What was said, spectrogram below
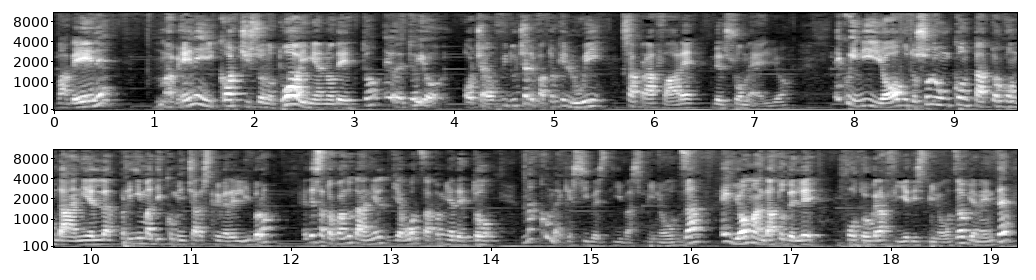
va bene, va bene, i cocci sono tuoi, mi hanno detto. E ho detto, io cioè, ho fiducia nel fatto che lui saprà fare del suo meglio. E quindi io ho avuto solo un contatto con Daniel prima di cominciare a scrivere il libro. Ed è stato quando Daniel via WhatsApp mi ha detto: Ma com'è che si vestiva Spinoza? E io ho mandato delle fotografie di Spinoza, ovviamente.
